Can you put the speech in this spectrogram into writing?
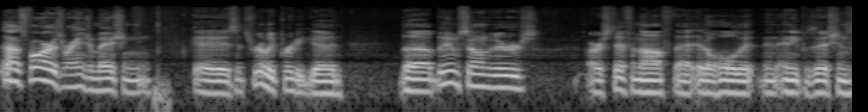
Now, as far as range of motion goes, it's really pretty good. The boom cylinders are stiff enough that it'll hold it in any position.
